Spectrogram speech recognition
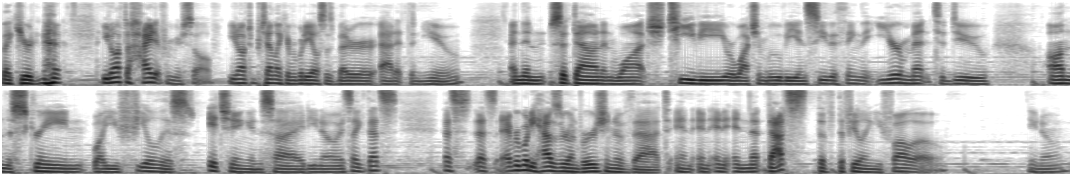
like you're, you don't have to hide it from yourself. You don't have to pretend like everybody else is better at it than you, and then sit down and watch TV or watch a movie and see the thing that you're meant to do on the screen while you feel this itching inside. You know, it's like that's that's that's everybody has their own version of that and and and, and that that's the, the feeling you follow you know?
